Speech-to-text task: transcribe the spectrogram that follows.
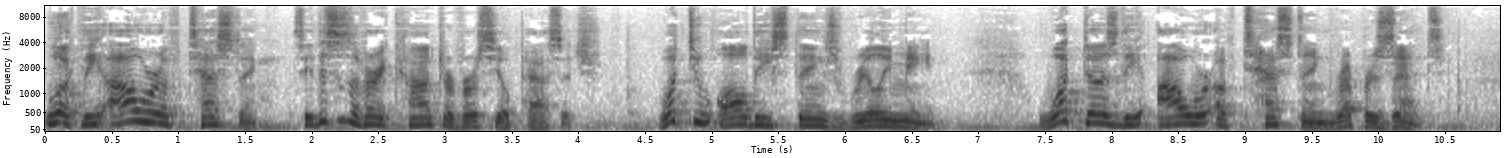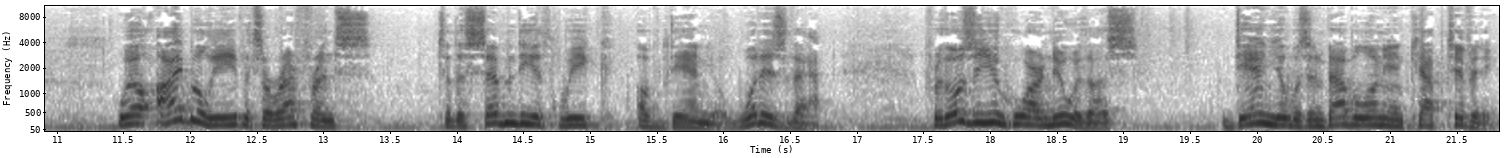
Look, the hour of testing. See, this is a very controversial passage. What do all these things really mean? What does the hour of testing represent? Well, I believe it's a reference to the 70th week of Daniel. What is that? For those of you who are new with us, Daniel was in Babylonian captivity.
